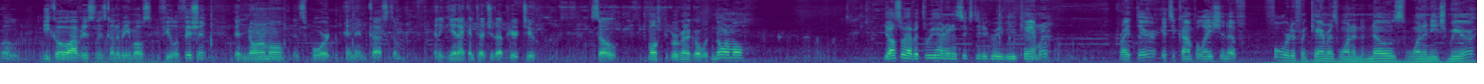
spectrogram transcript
mode. Eco obviously is going to be most fuel efficient then normal then sport and then custom. And again I can touch it up here too. So most people are going to go with normal. You also have a 360 degree view camera right there. It's a compilation of four different cameras, one in the nose, one in each mirror,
